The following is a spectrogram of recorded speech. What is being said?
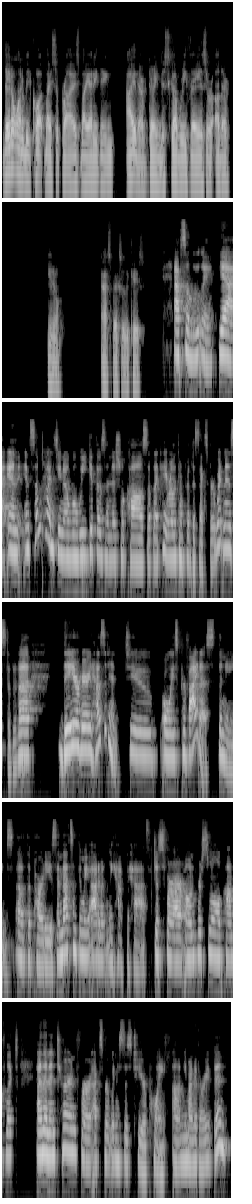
they don't want to be caught by surprise by anything either during discovery phase or other you know aspects of the case. Absolutely. Yeah and and sometimes you know when we get those initial calls of like hey we're looking for this expert witness da, da, da, they are very hesitant to always provide us the names of the parties and that's something we adamantly have to have just for our own personal conflict and then in turn, for expert witnesses, to your point, um, you might have already been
